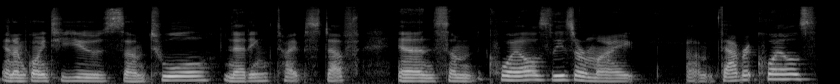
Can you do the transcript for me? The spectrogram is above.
and I'm going to use some tulle netting type stuff and some coils. These are my um, fabric coils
